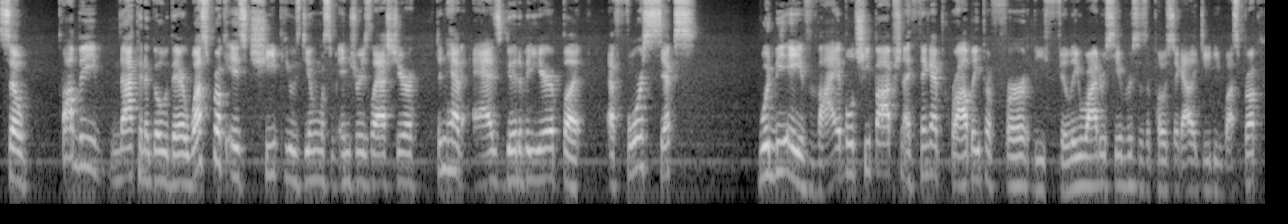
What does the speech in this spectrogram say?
So probably not going to go there. Westbrook is cheap. He was dealing with some injuries last year. Didn't have as good of a year, but at 4 6 would be a viable cheap option. I think I probably prefer the Philly wide receivers as opposed to a guy like Dede Westbrook.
